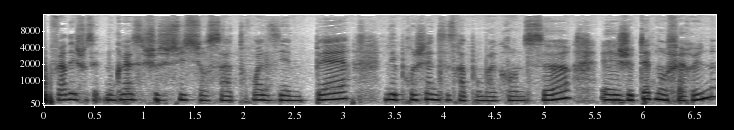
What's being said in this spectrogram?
pour faire des chaussettes. Donc là, je suis sur sa troisième paire. Les prochaines, ce sera pour ma grande sœur. Et je vais peut-être m'en faire une.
